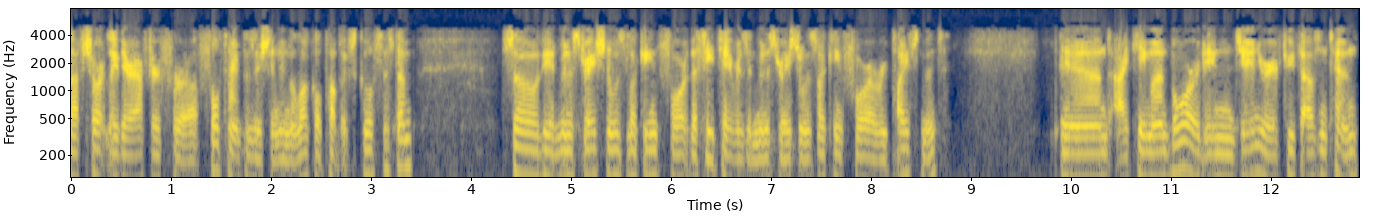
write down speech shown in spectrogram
left shortly thereafter for a full-time position in the local public school system. So the administration was looking for, the Seed Savers administration was looking for a replacement. And I came on board in January of 2010,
